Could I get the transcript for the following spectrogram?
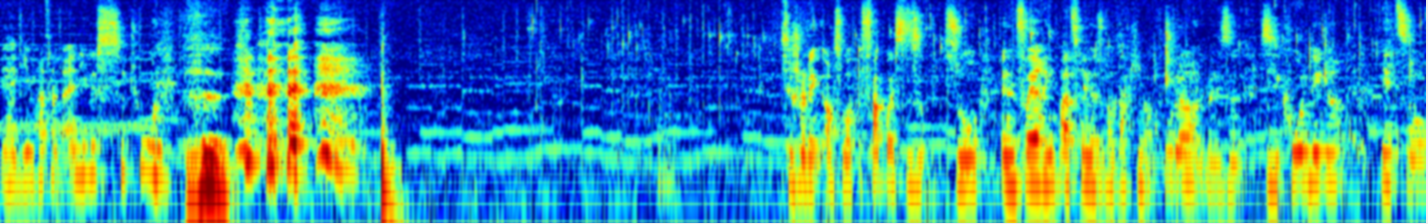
Ja, die hat halt einiges zu tun. Zuschauer denken auch so, what the fuck, weißt du, so, so in den vorherigen Parts reden wir so über Baki Makura und über diese Silikondinger. Jetzt so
